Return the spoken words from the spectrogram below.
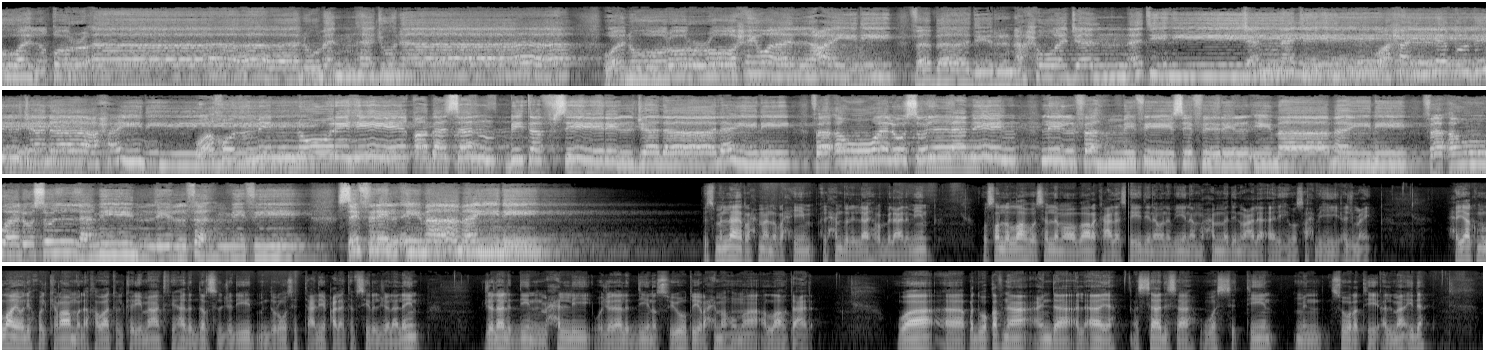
هو القرآن منهجنا ونور الروح والعين فبادر نحو جنته. جنته. وحلق بالجناحين. وخذ من نوره قبسا بتفسير الجلالين. فأول سلم للفهم في سفر الإمامين. فأول سلم للفهم في سفر الإمامين. بسم الله الرحمن الرحيم. الحمد لله رب العالمين. وصلى الله وسلم وبارك على سيدنا ونبينا محمد وعلى آله وصحبه أجمعين. حياكم الله ايها الإخوة الكرام والأخوات الكريمات في هذا الدرس الجديد من دروس التعليق على تفسير الجلالين جلال الدين المحلي وجلال الدين السيوطي رحمهما الله تعالى. وقد وقفنا عند الآية السادسة والستين من سورة المائدة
